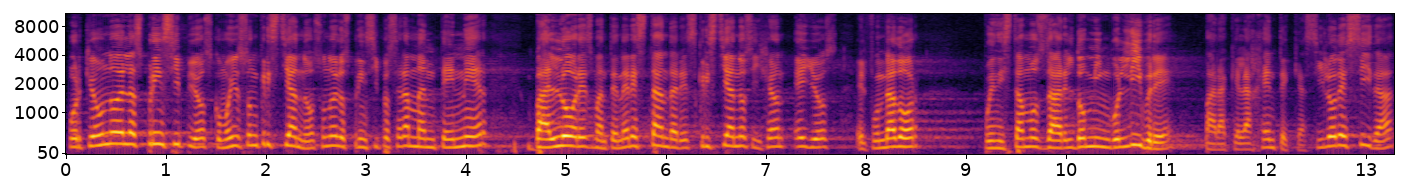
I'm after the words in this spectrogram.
Porque uno de los principios, como ellos son cristianos, uno de los principios era mantener valores, mantener estándares cristianos. Y dijeron ellos, el fundador, pues necesitamos dar el domingo libre para que la gente que así lo decida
